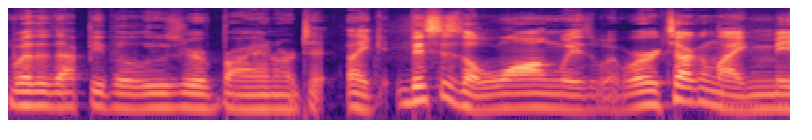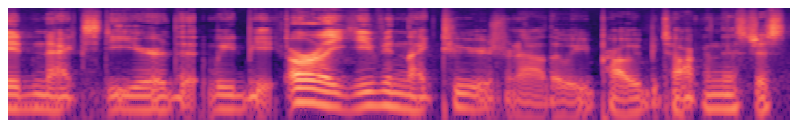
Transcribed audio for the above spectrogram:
whether that be the loser of Brian or like this is a long ways away. We're talking like mid next year that we'd be, or like even like two years from now that we'd probably be talking this. Just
